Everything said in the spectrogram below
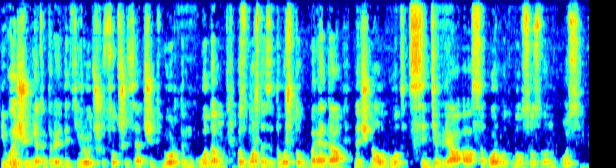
Его еще некоторые датируют 664 годом, возможно из-за того, что Беда начинал год с сентября, а собор вот был создан осенью.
